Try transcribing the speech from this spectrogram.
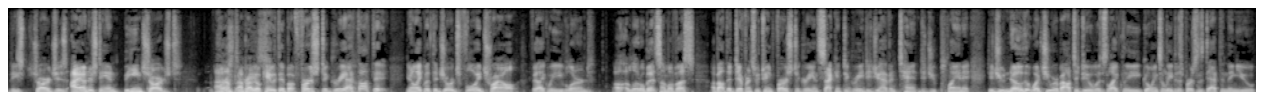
these charges. I understand being charged. I- I'm, I'm probably okay with it. But first degree, I thought that you know, like with the George Floyd trial, I feel like we learned a, a little bit, some of us, about the difference between first degree and second degree. Mm-hmm. Did you have intent? Did you plan it? Did you know that what you were about to do was likely going to lead to this person's death, and then you,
